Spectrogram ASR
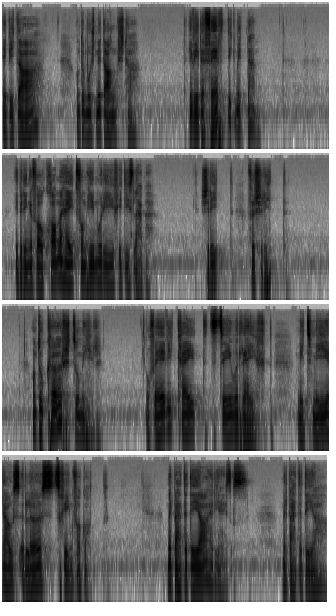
Ich bin da und du musst nicht Angst haben. Ich werde fertig mit dem. Ich bringe Vollkommenheit vom Himmelreich in dein Leben. Schritt für Schritt. Und du gehörst zu mir. Auf Ewigkeit das Ziel erreicht mit mir als erlöstes Kind von Gott. Wir beten dich an, Herr Jesus. Wir beten dich an.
